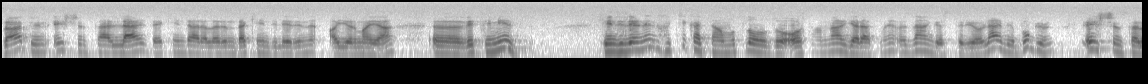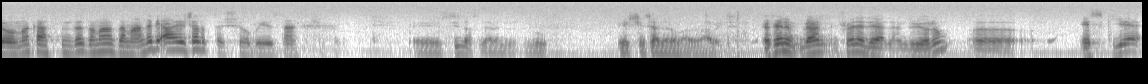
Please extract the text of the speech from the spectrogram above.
Zaten eşcinseller de kendi aralarında kendilerini ayırmaya e, ve temiz kendilerinin hakikaten mutlu olduğu ortamlar yaratmaya özen gösteriyorlar ve bugün eşcinsel olmak aslında zaman zaman da bir ayrıcalık taşıyor bu yüzden. Ee, siz nasıl değerlendiriyorsunuz bu eşcinseller olan rağbeti? Efendim ben şöyle değerlendiriyorum. Ee, eskiye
